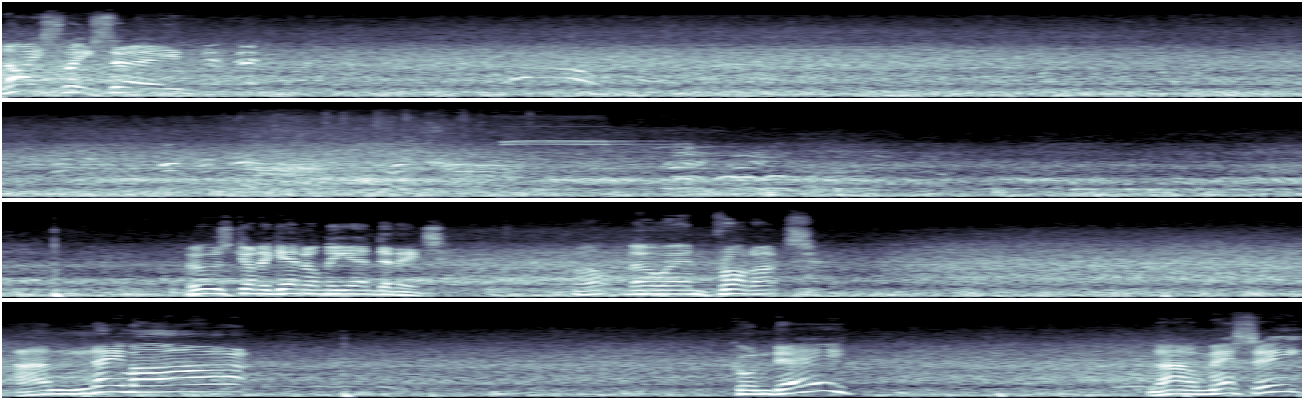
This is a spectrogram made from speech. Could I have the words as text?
Nicely saved. Who's going to get on the end of it? Well, no end product. And Neymar. Koundé. Now Messi.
